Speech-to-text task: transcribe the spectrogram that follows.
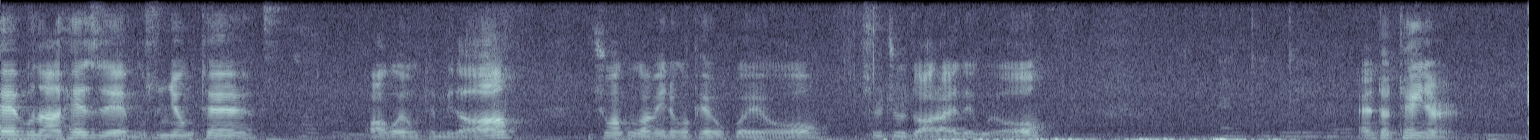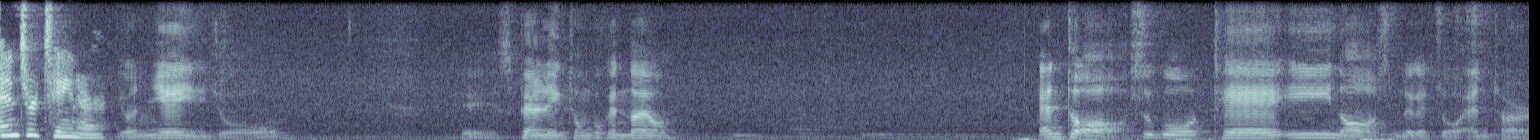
have나 has의 무슨 형태 과거. 형태입니다. 중학교 가면 이런 거 배울 거예요. 쓸 줄도 알아야 되고요. 엔터테이너. entertainer, entertainer, 연예인이죠. 예, 스펠링 정복했나요? enter 쓰고 테이너 쓰면 되겠죠. enter,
